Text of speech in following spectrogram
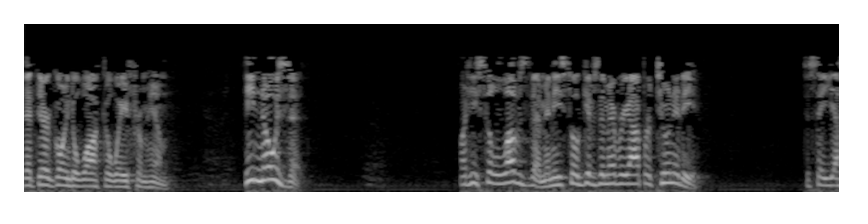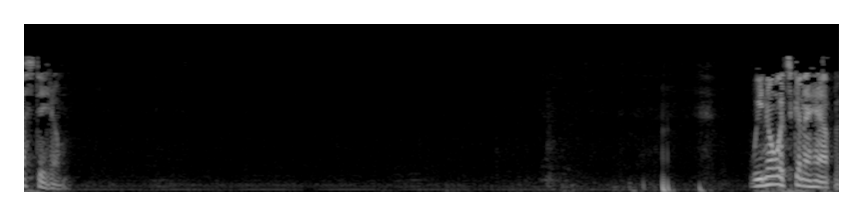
that they're going to walk away from Him. He knows it. But He still loves them, and He still gives them every opportunity to say yes to Him. we know what's going to happen.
